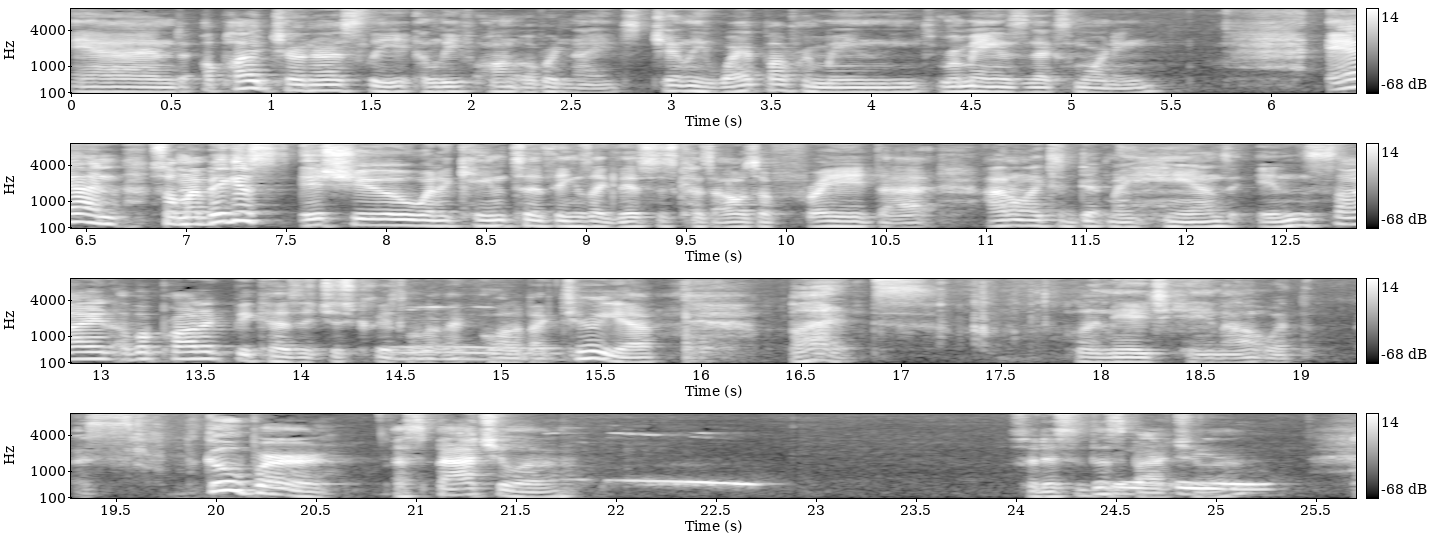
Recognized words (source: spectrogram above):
And apply generously and leave on overnight. Gently wipe off remains, remains next morning. And so my biggest issue when it came to things like this is because I was afraid that I don't like to dip my hands inside of a product because it just creates a lot of, a lot of bacteria. But Laneige came out with a scooper, a spatula. So this is the spatula.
